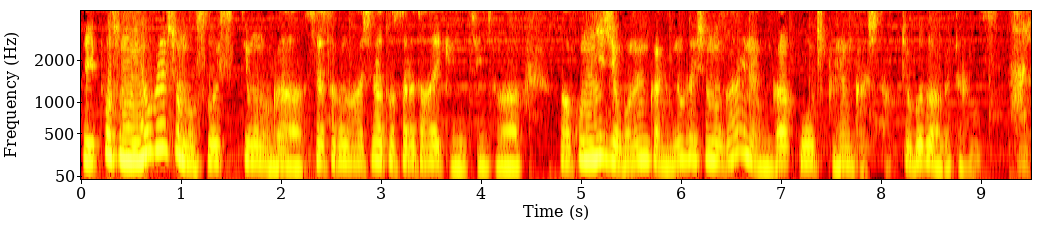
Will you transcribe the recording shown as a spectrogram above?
で一方、そのイノベーションの創出っていうものが政策の柱とされた背景については、まあ、この25年間にイノベーションの概念が大きく変化したということを挙げてるんです。はい。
